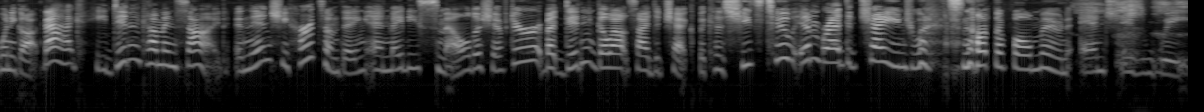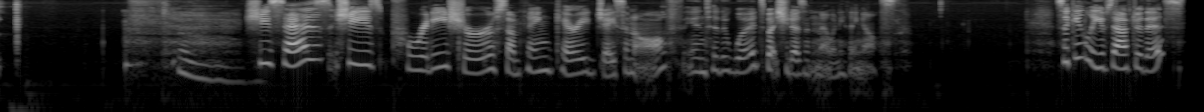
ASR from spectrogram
When he got back, he didn't come inside, and then she heard something and maybe smelled a shifter, but didn't go outside to check because she's too inbred to change when it's not the full moon and she's weak. She says she's pretty sure something carried Jason off into the woods, but she doesn't know anything else. Sookie leaves after this,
